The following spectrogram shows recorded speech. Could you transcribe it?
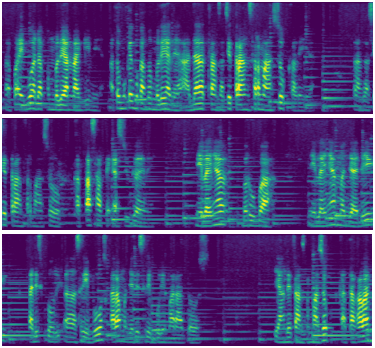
Bapak Ibu ada pembelian lagi nih. Atau mungkin bukan pembelian ya ada transaksi transfer masuk kali ya. Transaksi transfer masuk kertas HPS juga ini. Nilainya berubah. Nilainya menjadi tadi 10, uh, 1000 sekarang menjadi 1500 yang ditransfer masuk katakanlah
